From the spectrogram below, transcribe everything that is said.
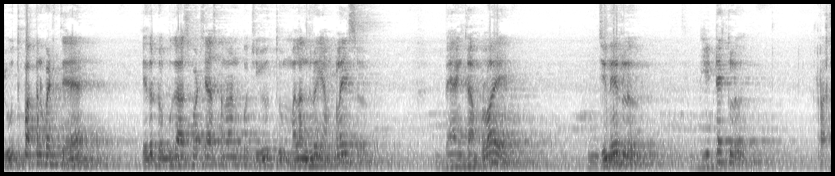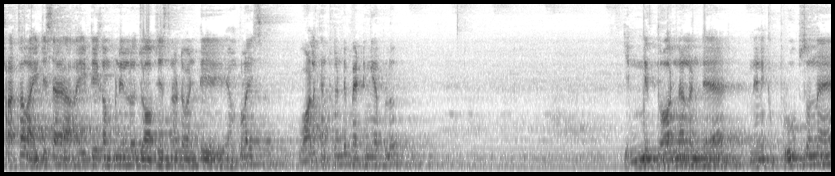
యూత్ పక్కన పెడితే ఏదో డబ్బుకి ఆశపడి చేస్తున్నారు అనుకోవచ్చు యూత్. మళ్ళీ అందులో ఎంప్లాయీస్ బ్యాంక్ ఎంప్లాయీ ఇంజనీర్లు బీటెక్లు రకరకాల ఐటీ ఐటీ కంపెనీల్లో జాబ్ చేస్తున్నటువంటి ఎంప్లాయీస్. వాళ్ళకెంతకంటే బెట్టింగ్ యాప్లు? ఎన్ని దారుణాలు నేను ఇక ప్రూఫ్స్ ఉన్నాయి.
